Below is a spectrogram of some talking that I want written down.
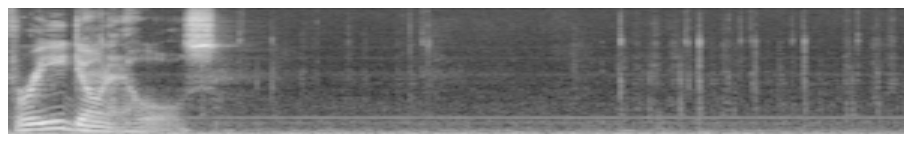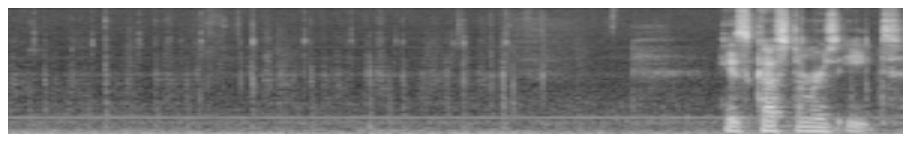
free donut holes his customers eat.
